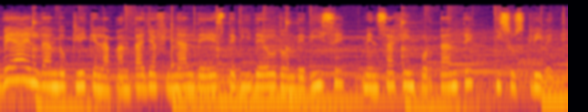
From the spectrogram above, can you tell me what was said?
vea él dando clic en la pantalla final de este video donde dice, mensaje importante, y suscríbete.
